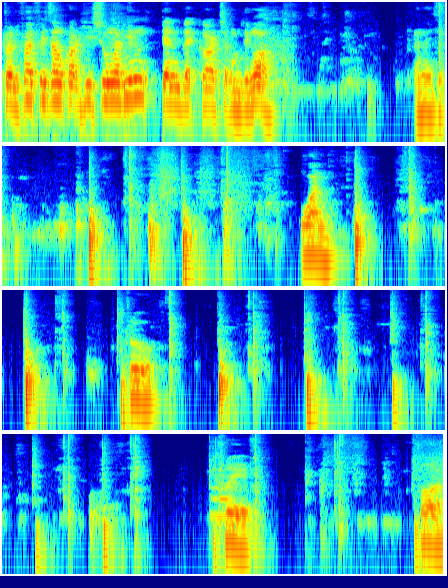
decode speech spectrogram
25 face down card hi sunga hin 10 black card sa um tingo and I ấy one, two, three, four,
